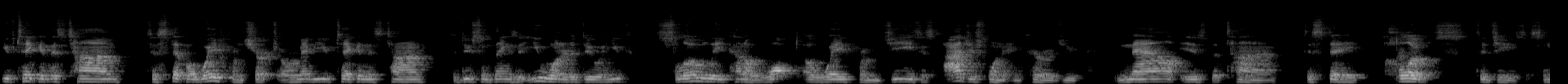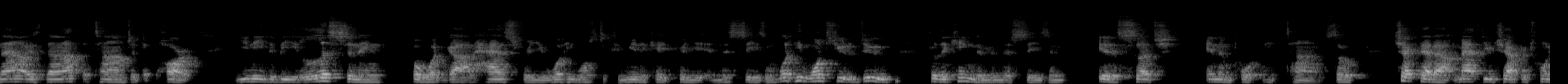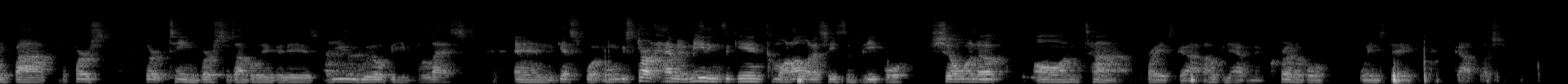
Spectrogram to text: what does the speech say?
you've taken this time to step away from church, or maybe you've taken this time to do some things that you wanted to do and you've slowly kind of walked away from Jesus. I just want to encourage you now is the time to stay close to Jesus. Now is not the time to depart. You need to be listening for what God has for you, what He wants to communicate for you in this season, what He wants you to do for the kingdom in this season. It is such an important time. So check that out. Matthew chapter 25, the first 13 verses, I believe it is. You will be blessed. And guess what? When we start having meetings again, come on, I want to see some people showing up on time. Praise God. I hope you have an incredible Wednesday. God bless you.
